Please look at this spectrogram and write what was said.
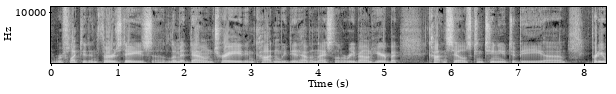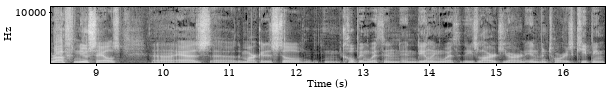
reflected in Thursday's uh, limit down trade in cotton. We did have a nice little rebound here, but cotton sales continue to be uh, pretty rough. New sales uh, as uh, the market is still coping with and, and, dealing with these large yarn inventories, keeping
